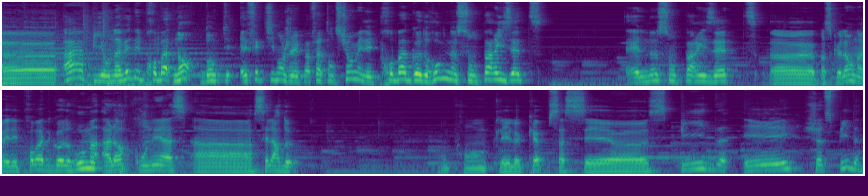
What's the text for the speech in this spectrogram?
Euh, ah, puis on avait des probas... Non, donc effectivement, j'avais pas fait attention, mais les probas Godroom ne sont pas reset. Elles ne sont pas reset, euh, parce que là, on avait des probas de Godroom alors qu'on est à, à Cellar 2. On prend clé le cup, ça c'est euh, speed et shot speed.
